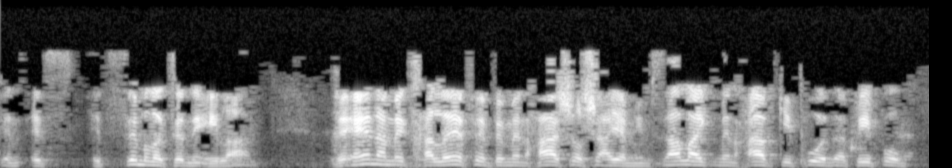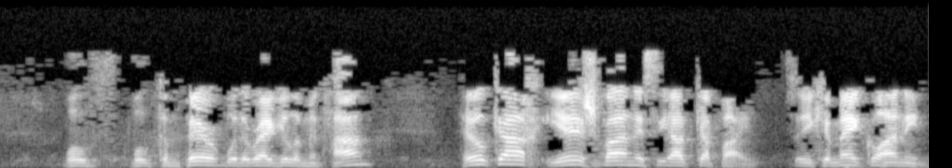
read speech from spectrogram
It's it's similar to ne'ilah. Ve'ena mitchalefet b'mincha shel. It's not like mincha of Kippur that people will will compare with a regular mincha. Hilkach yesh ba nesiat kapayim. So you can make kohanim.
